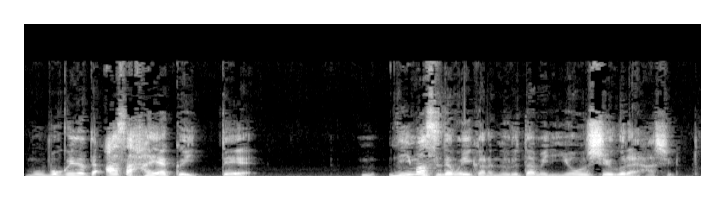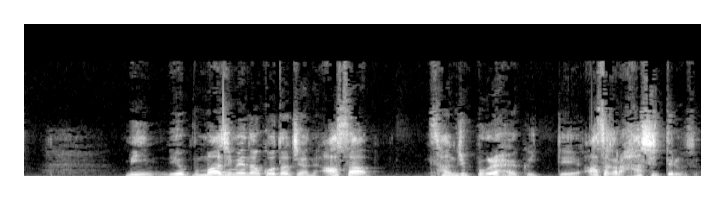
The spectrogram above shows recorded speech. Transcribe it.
もう僕にだって朝早く行って、2マスでもいいから塗るために4周ぐらい走ると。みん、やっぱ真面目な子たちはね、朝30分くらい早く行って、朝から走ってるんですよ。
